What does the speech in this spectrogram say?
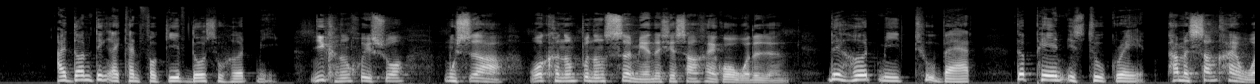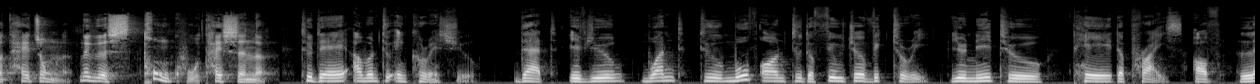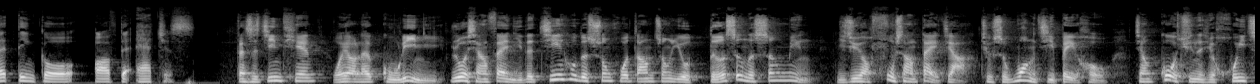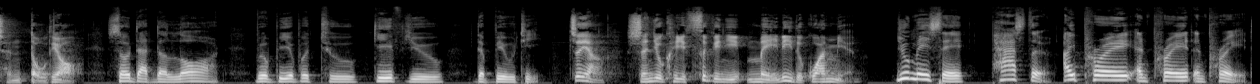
I don't think I can forgive those who hurt me. 你可能会说，牧师啊，我可能不能赦免那些伤害过我的人， They hurt me too bad. The pain is too great. 他们伤害我太重了，那个痛苦太深了。 Today, I want to encourage you that if you want to move on to the future victory, you need to pay the price of letting go of the edges. 但是今天我要来鼓励你，若想在你的今后的生活当中有得胜的生命，你就要付上代价，就是忘记背后，将过去那些灰尘抖掉， so that the Lord will be able to give you the beauty. 这样神就可以赐给你美丽的冠冕。 You may say, Pastor, I pray and prayed and prayed,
